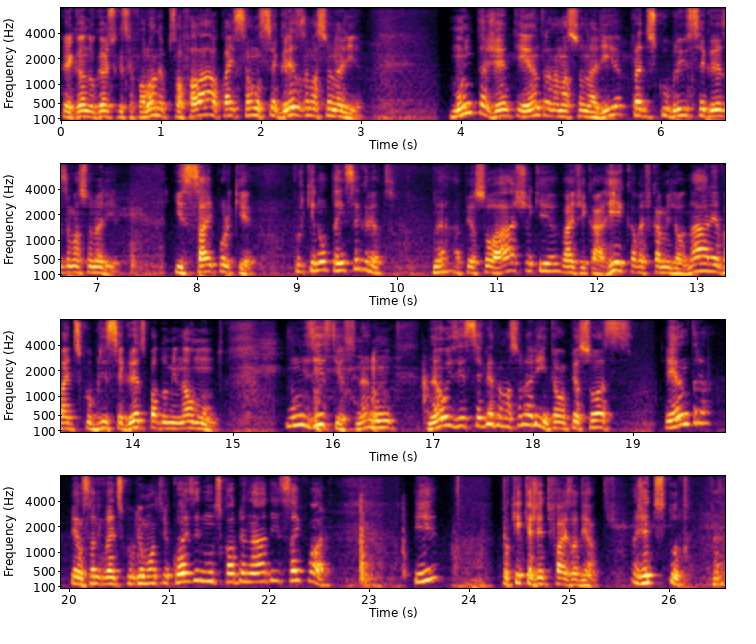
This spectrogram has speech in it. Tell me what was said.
pegando o gancho que você falou, né? O pessoal fala, ah, quais são os segredos da maçonaria? Muita gente entra na maçonaria para descobrir os segredos da maçonaria. E sai por quê? Porque não tem segredo. Né? A pessoa acha que vai ficar rica, vai ficar milionária, vai descobrir segredos para dominar o mundo. Não existe isso, né? Não, não existe segredo na maçonaria. Então, a pessoa entra pensando que vai descobrir um monte de coisa e não descobre nada e sai fora. E o que, que a gente faz lá dentro? A gente estuda. Né?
